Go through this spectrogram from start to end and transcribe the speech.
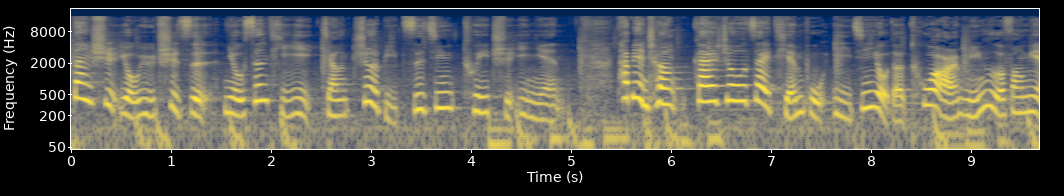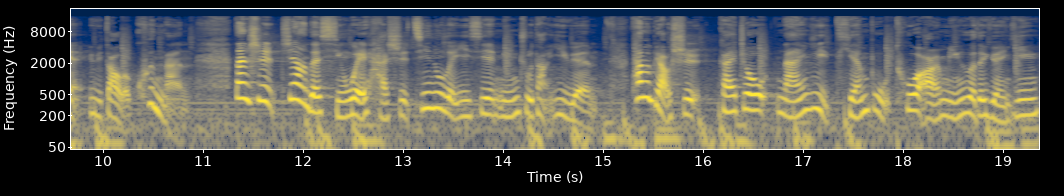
但是由于赤字，纽森提议将这笔资金推迟一年。他辩称，该州在填补已经有的托儿名额方面遇到了困难，但是这样的行为还是激怒了一些民主党议员。他们表示，该州难以填补托儿名额的原因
